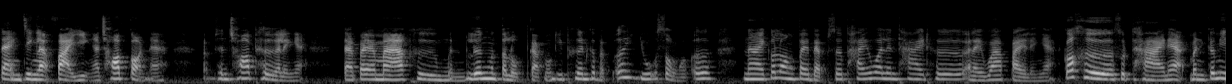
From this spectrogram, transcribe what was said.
แต่จริงๆแหละฝ่ายหญิงอะชอบก่อนนะแบบฉันชอบเธออะไรเงี้ยแต่ไปมาคือเหมือนเรื่องมันตลบกับตรงที่เพื่อนก็แบบเอ้ยยุส่งแบบเออนายก็ลองไปแบบเซอร์ไพรส์วาเลนไทน์เธออะไรว่าไปอะไรเงี้ยก็คือสุดท้ายเนี่ยมันก็มี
